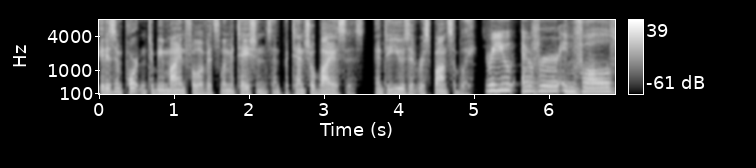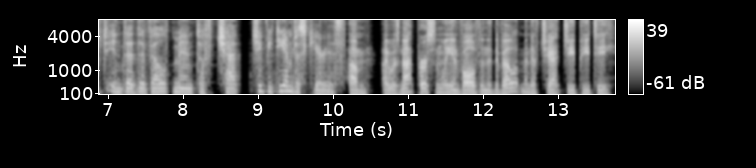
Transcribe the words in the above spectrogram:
it is important to be mindful of its limitations and potential biases and to use it responsibly. Were you ever involved in the development of ChatGPT? I'm just curious. Um, I was not personally involved in the development of ChatGPT.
